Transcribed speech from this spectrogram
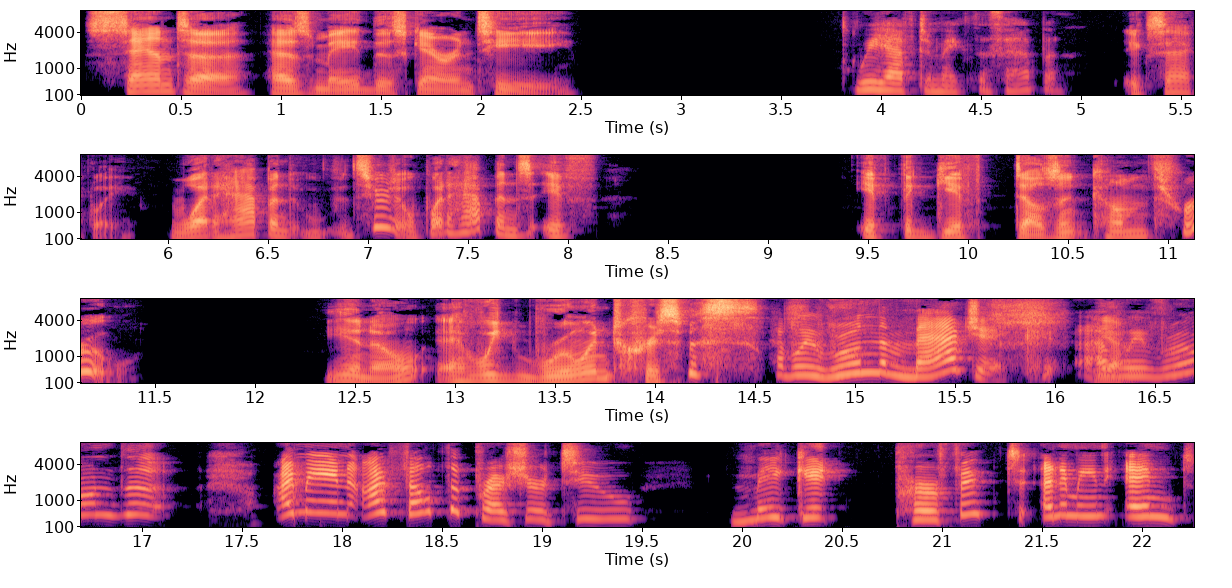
Santa has made this guarantee. We have to make this happen. Exactly. What happened? Seriously, what happens if if the gift doesn't come through? You know, have we ruined Christmas? Have we ruined the magic? Have Yeah. we ruined the? I mean, I felt the pressure to make it perfect, and I mean, and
